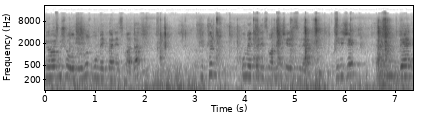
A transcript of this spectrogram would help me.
görmüş olduğunuz bu mekanizmada kükürt bu mekanizmanın içerisine girecek ve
